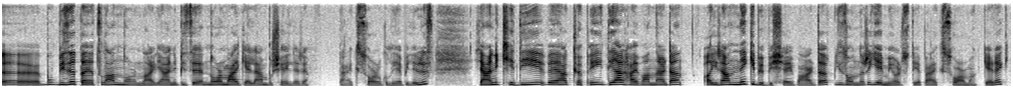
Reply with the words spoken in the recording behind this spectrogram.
e, bu bize dayatılan normlar. Yani bize normal gelen bu şeyleri belki sorgulayabiliriz. Yani kediyi veya köpeği diğer hayvanlardan ayıran ne gibi bir şey var da biz onları yemiyoruz diye belki sormak gerek.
